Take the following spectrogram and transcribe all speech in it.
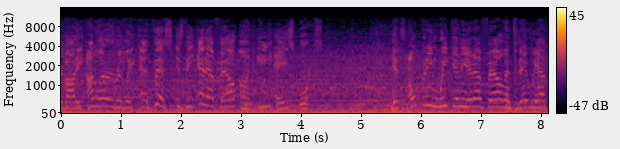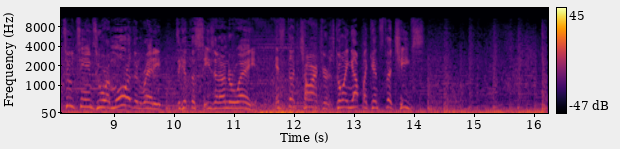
everybody. I'm Larry Ridley, and this is the NFL on EA Sports. It's opening week in the NFL, and today we have two teams who are more than ready to get the season underway. It's the Chargers going up against the Chiefs.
